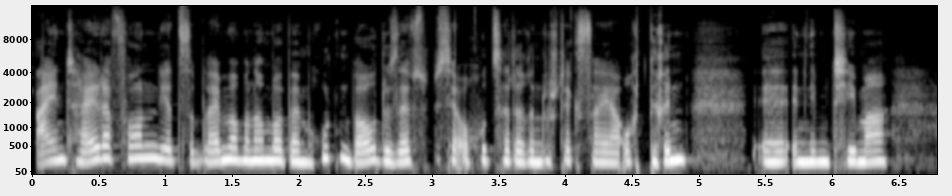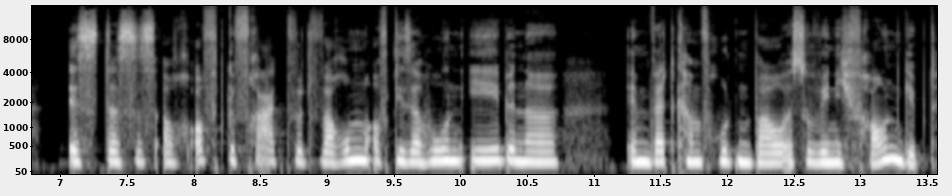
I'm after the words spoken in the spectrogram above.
Ein Teil davon, jetzt bleiben wir aber nochmal beim Routenbau, du selbst bist ja auch Rootsetterin, du steckst da ja auch drin äh, in dem Thema ist, dass es auch oft gefragt wird, warum auf dieser hohen Ebene im Wettkampfroutenbau es so wenig Frauen gibt.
